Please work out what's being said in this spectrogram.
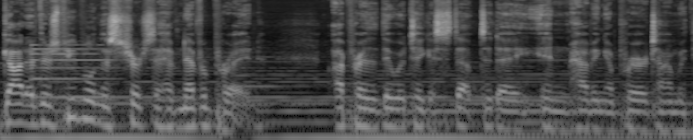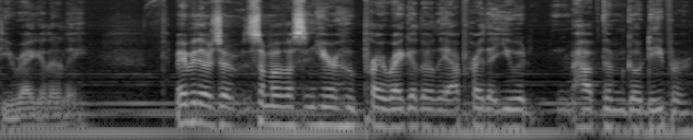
God, if there's people in this church that have never prayed, I pray that they would take a step today in having a prayer time with you regularly. Maybe there's a, some of us in here who pray regularly. I pray that you would have them go deeper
